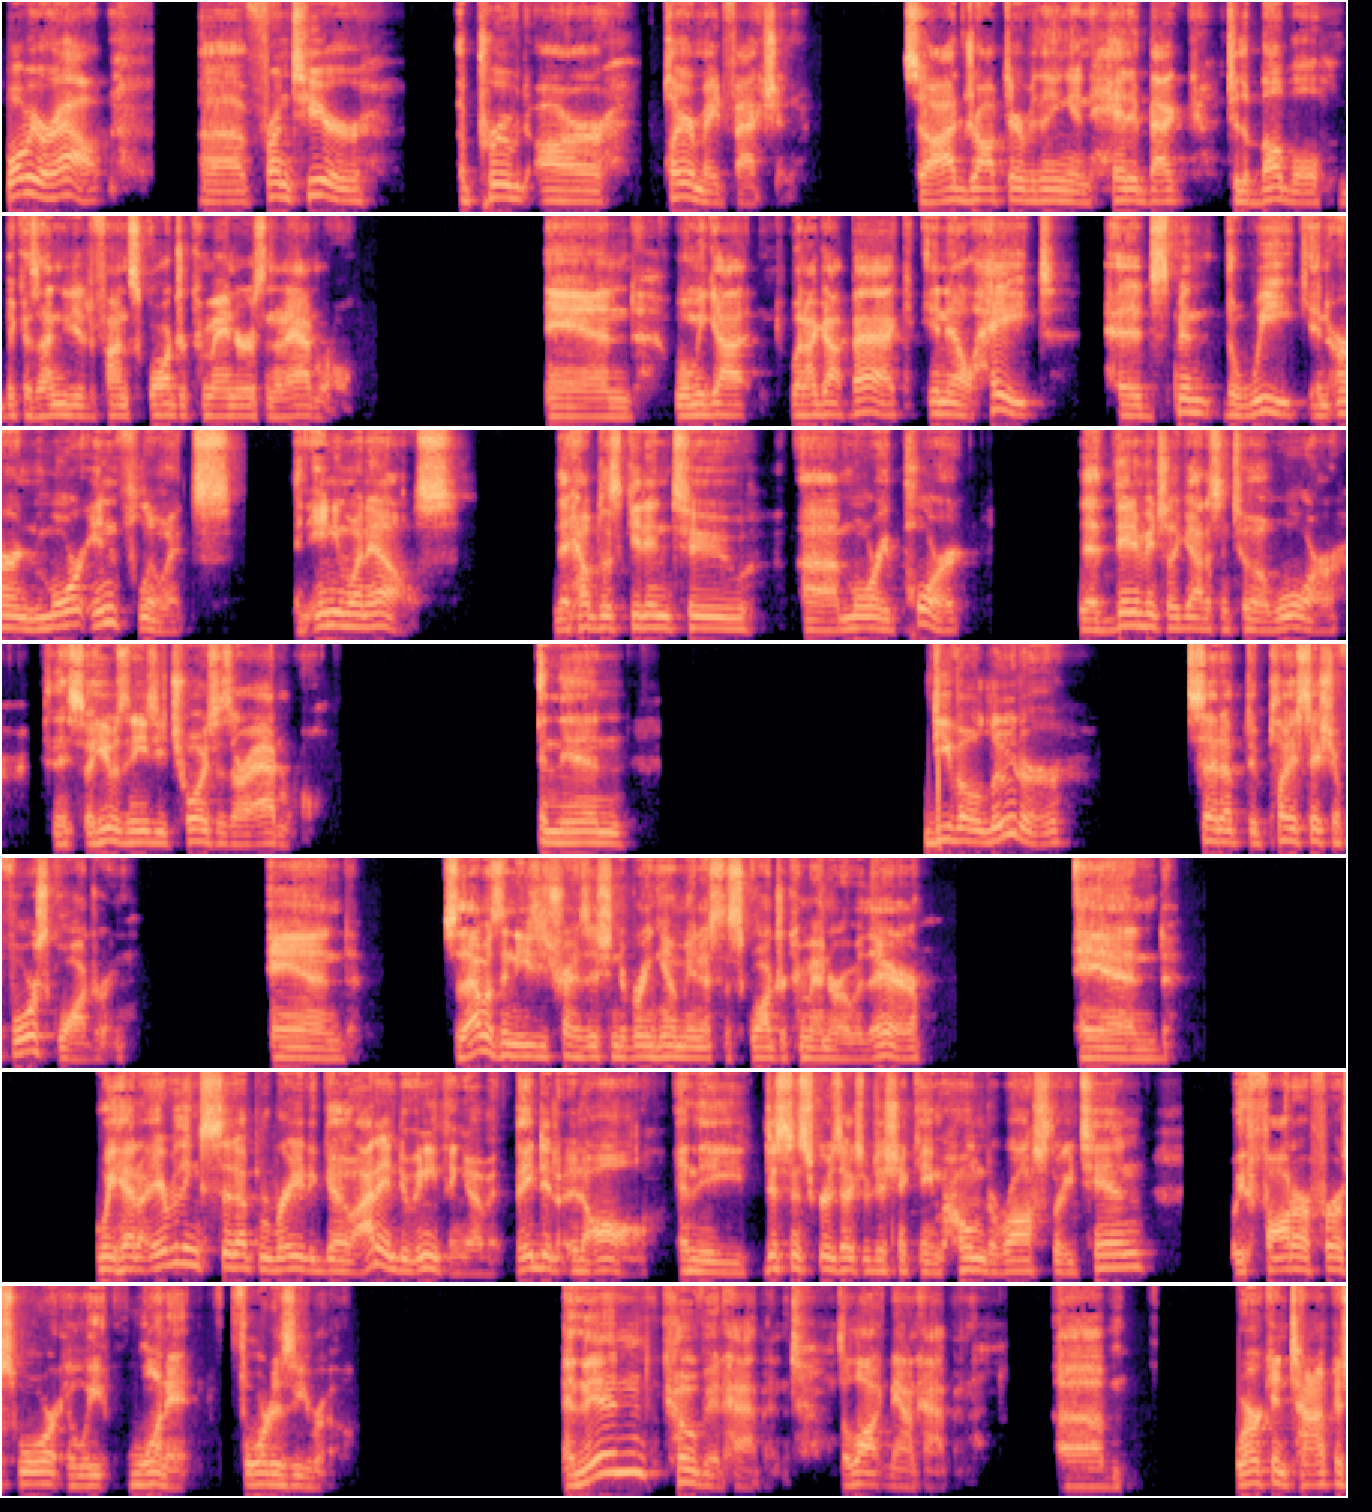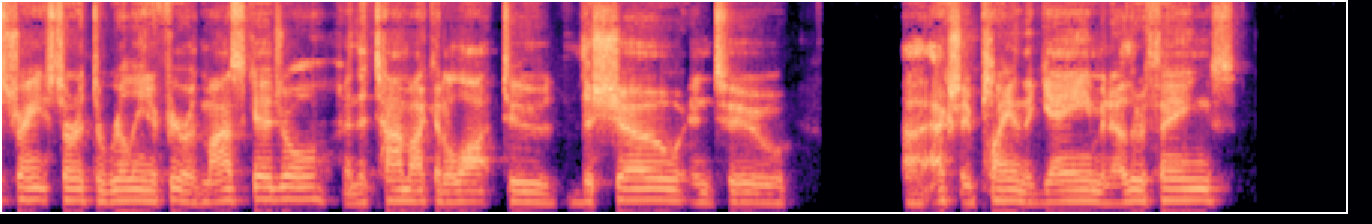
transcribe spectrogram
While we were out, uh, Frontier approved our player made faction. So I dropped everything and headed back to the bubble because I needed to find squadron commanders and an admiral. And when we got when I got back, NL Hate had spent the week and earned more influence than anyone else that helped us get into uh, Port that then eventually got us into a war. And so he was an easy choice as our admiral. And then Devo Looter set up the PlayStation 4 squadron. And so that was an easy transition to bring him in as the squadron commander over there. And we had everything set up and ready to go. I didn't do anything of it. They did it all. And the Distant Screws expedition came home to Ross 310. We fought our first war and we won it four to zero. And then COVID happened. The lockdown happened. Um, work and time constraints started to really interfere with my schedule and the time I could allot to the show and to uh, actually playing the game and other things.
